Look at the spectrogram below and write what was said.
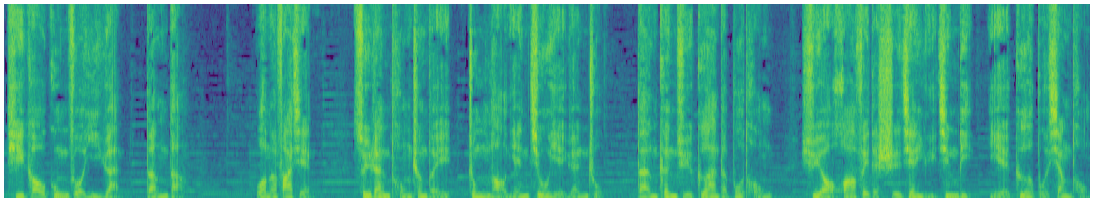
提高工作意愿等等。我们发现，虽然统称为中老年就业援助，但根据个案的不同，需要花费的时间与精力也各不相同。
